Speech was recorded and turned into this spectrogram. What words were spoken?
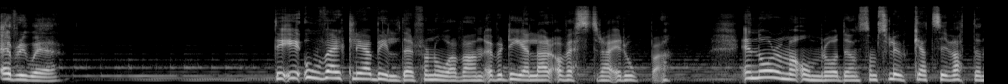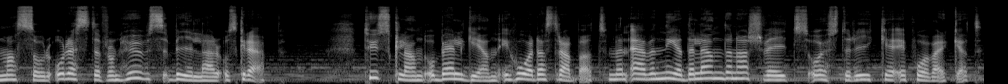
everywhere." Det är overkliga bilder från ovan över delar av västra Europa. Enorma områden som slukats i vattenmassor och rester från hus, bilar och skräp. Tyskland och Belgien är hårdast drabbat men även Nederländerna, Schweiz och Österrike är påverkat.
